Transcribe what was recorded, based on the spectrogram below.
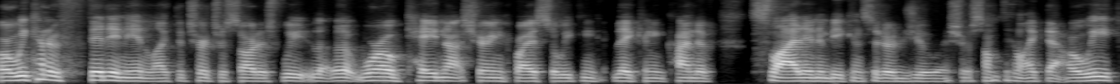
or we kind of fitting in like the church of sardis we we're okay not sharing christ so we can they can kind of slide in and be considered jewish or something like that are we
